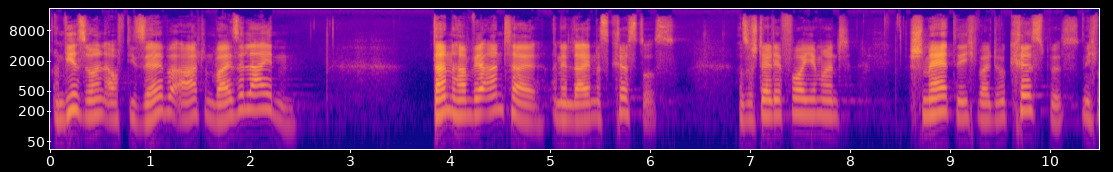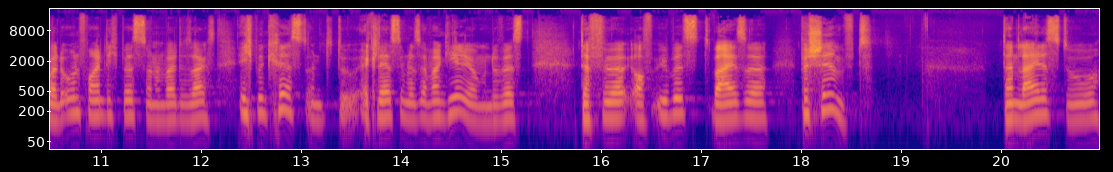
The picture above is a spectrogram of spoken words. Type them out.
Und wir sollen auf dieselbe Art und Weise leiden dann haben wir Anteil an den Leiden des Christus. Also stell dir vor, jemand schmäht dich, weil du Christ bist. Nicht, weil du unfreundlich bist, sondern weil du sagst, ich bin Christ und du erklärst ihm das Evangelium und du wirst dafür auf übelst Weise beschimpft. Dann leidest du,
